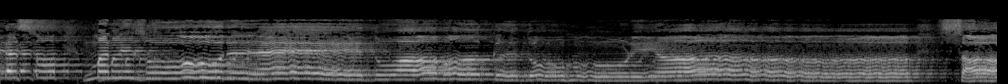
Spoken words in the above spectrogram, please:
دسو منظور ہے دعا وقت ہونے ساڈے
